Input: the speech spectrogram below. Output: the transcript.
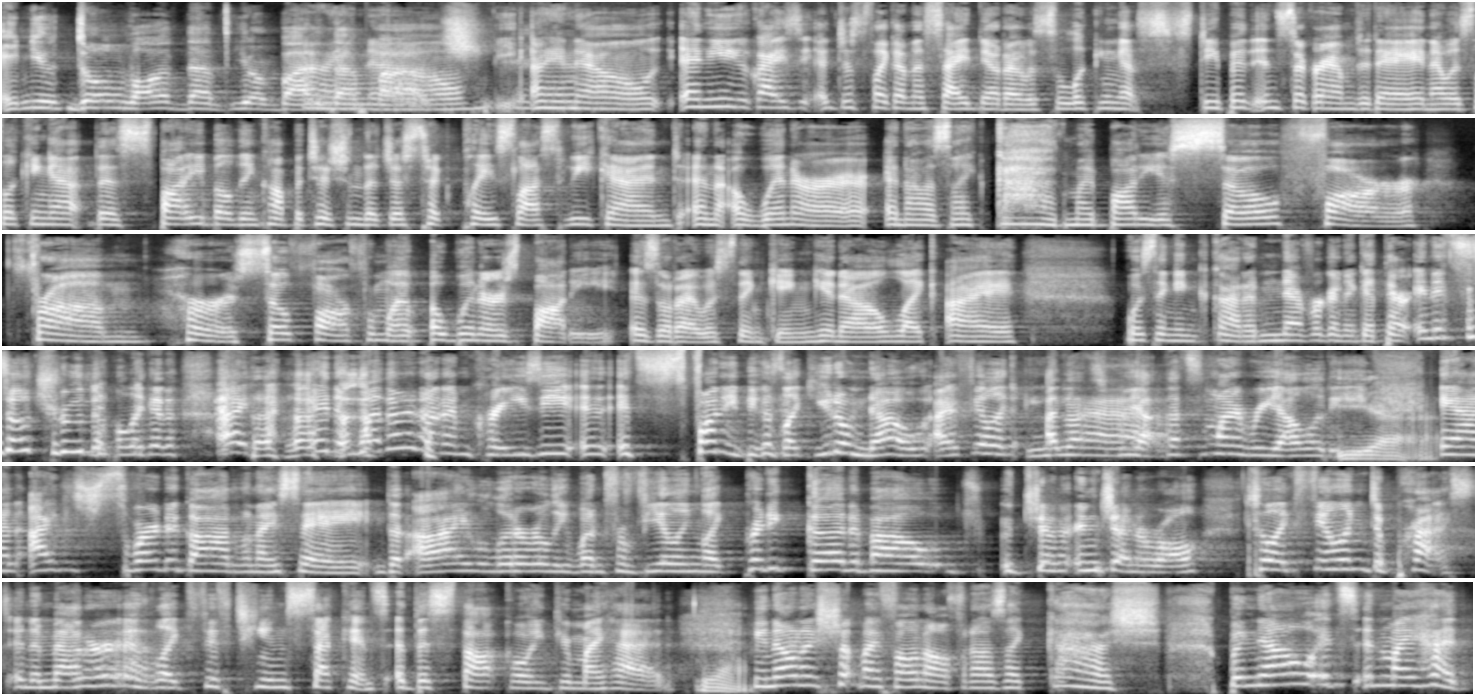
and you don't love that your body I that know. much. I know. And you guys, just like on a side note, I was looking at stupid Instagram today and I was looking at this bodybuilding competition that just took place last weekend and a winner. And I was like, God, my body is so far from hers, so far from a, a winner's body, is what I was thinking. You know, like I was thinking, God, I'm never going to get there. And it's so true. But like, and I, and whether or not I'm crazy, it, it's funny because like, you don't know. I feel like that's, Yeah. rea- that's my reality. Yeah. And I swear to God, when I say that I literally went from feeling like pretty good about gen- in general to like feeling depressed in a matter of like 15 seconds at this thought going through my head. Yeah. You know, and I shut my phone off and I was like, gosh, but now it's in my head.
